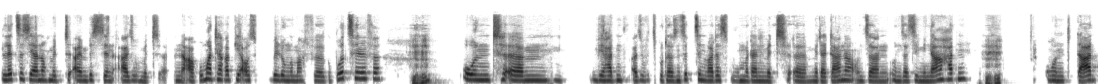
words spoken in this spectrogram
letztes Jahr noch mit ein bisschen, also mit einer Aromatherapie-Ausbildung gemacht für Geburtshilfe. Mhm. Und ähm, wir hatten, also 2017 war das, wo wir dann mit, äh, mit der Dana unseren, unser Seminar hatten. Mhm. Und da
